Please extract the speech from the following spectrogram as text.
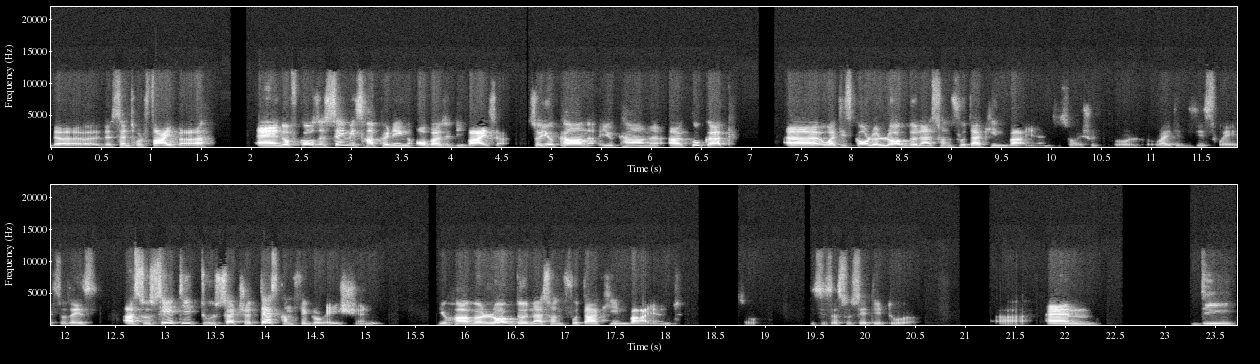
the the central fiber, and of course the same is happening over the divisor. So you can you can cook up uh, what is called a log Donaldson-Futaki invariant. So I should write it this way. So there's associated to such a test configuration, you have a log Donaldson-Futaki invariant. So this is associated to uh, M, D,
